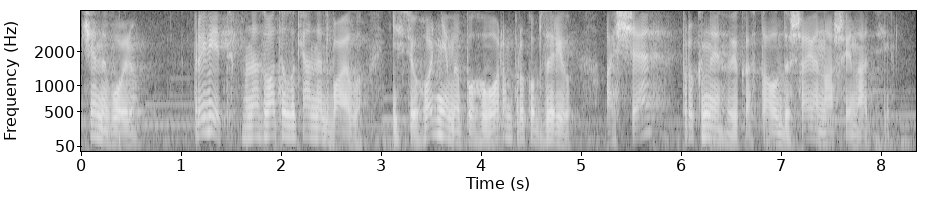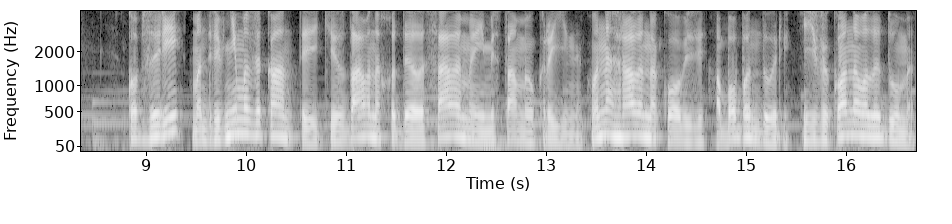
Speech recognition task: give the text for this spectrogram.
чи неволю. Привіт! Мене звати Лук'ян Недбайло, і сьогодні ми поговоримо про кобзарів, а ще про книгу, яка стала душею нашої нації. Кобзарі мандрівні музиканти, які здавна ходили селами і містами України. Вони грали на кобзі або бандурі і виконували думи,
